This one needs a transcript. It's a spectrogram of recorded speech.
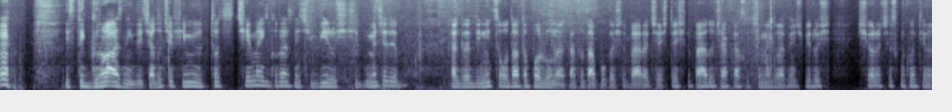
este groaznic. Deci aduce filmul toți cei mai groaznici virus și merge de la grădiniță o dată pe lună, că atât apucă și după aia răcește și după aia aduce acasă cei mai groaznici virus și eu răcesc în continuu.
